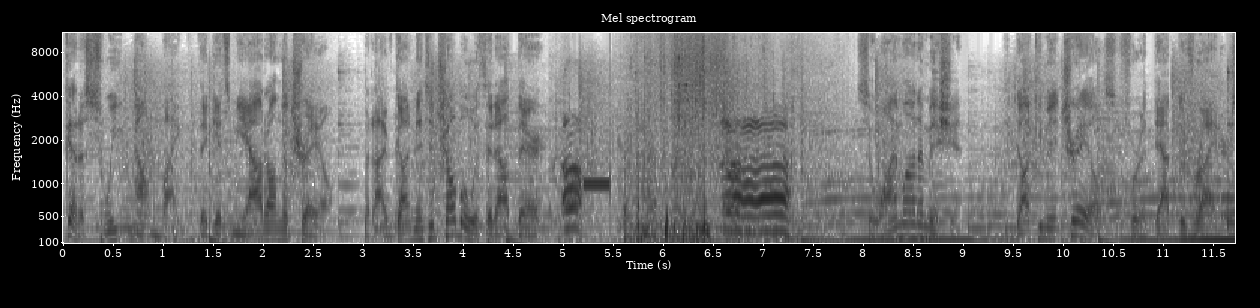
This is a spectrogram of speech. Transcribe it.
got a sweet mountain bike that gets me out on the trail, but I've gotten into trouble with it out there. Ah! Ah! So I'm on a mission to document trails for adaptive riders.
